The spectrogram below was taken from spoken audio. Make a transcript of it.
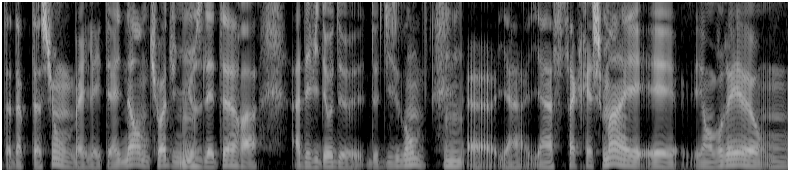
d'adaptation, bah, il a été énorme, tu vois, d'une Mm. newsletter à, à des vidéos de, de 10 secondes. Mm. Euh, Il y, a, il y a un sacré chemin et, et, et en vrai, on...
